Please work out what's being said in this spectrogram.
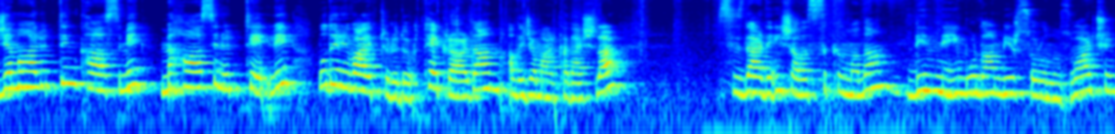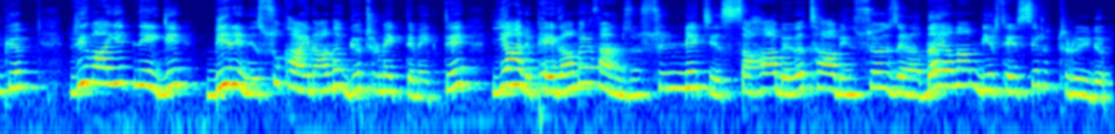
Cemalüddin Kasimi Mehasinü't Tevil bu da rivayet türüdür. Tekrardan alacağım arkadaşlar. Sizler de inşallah sıkılmadan dinleyin. Buradan bir sorunuz var. Çünkü Rivayet neydi? Birini su kaynağına götürmek demekti. Yani Peygamber Efendimizin sünneti, sahabe ve tabi'in sözlerine dayanan bir tefsir türüydü.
